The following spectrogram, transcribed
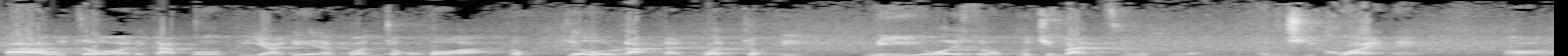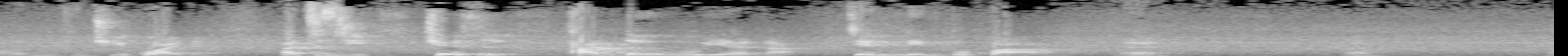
啊，我做啊，你甲波比啊，你来满足我啊，都叫人来满足你，你为什么不去满足我？很奇怪呢，哦，很很奇怪呢，啊，自己却是贪得无厌呐，坚定不拔，哎，啊，啊，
